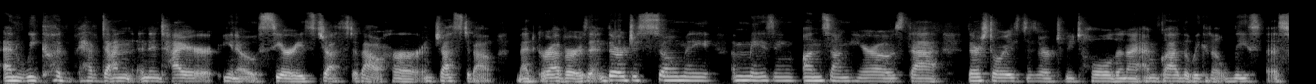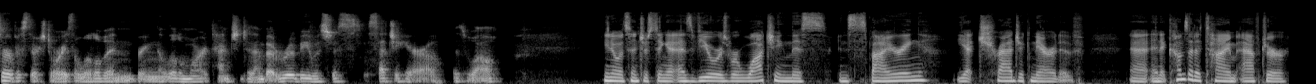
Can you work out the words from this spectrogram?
And we could have done an entire, you know, series just about her and just about Medgar Evers. And there are just so many amazing unsung heroes that their stories deserve to be told. And I, I'm glad that we could at least service their stories a little bit and bring a little more attention to them. But Ruby was just such a hero as well. You know, it's interesting. As viewers, we're watching this inspiring yet tragic narrative. Uh, and it comes at a time after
